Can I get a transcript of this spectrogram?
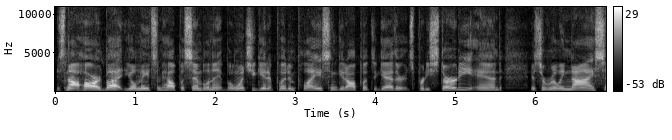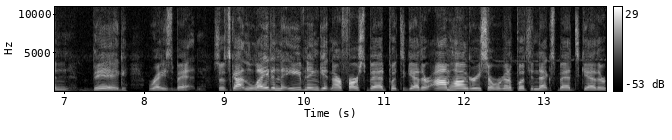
it's not hard, but you'll need some help assembling it. But once you get it put in place and get all put together, it's pretty sturdy and it's a really nice and big raised bed. So it's gotten late in the evening getting our first bed put together. I'm hungry, so we're gonna put the next bed together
